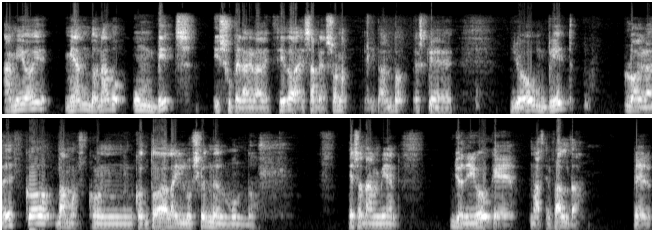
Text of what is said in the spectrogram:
a mí hoy me han donado un bit y súper agradecido a esa persona. Y tanto, es que yo un bit lo agradezco, vamos, con, con toda la ilusión del mundo. Eso también. Yo digo que no hace falta. Pero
